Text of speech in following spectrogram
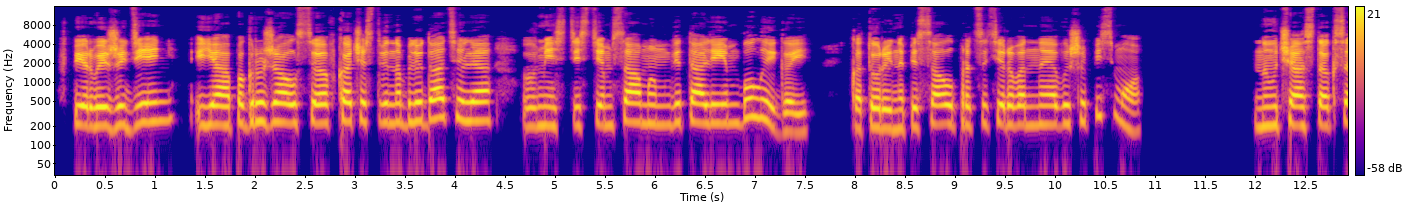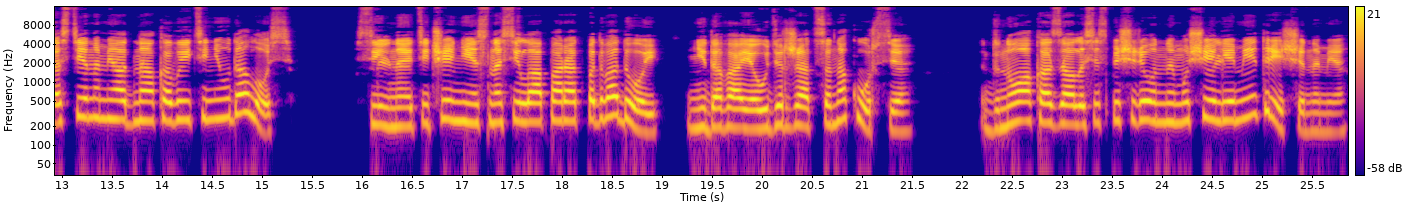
В первый же день я погружался в качестве наблюдателя вместе с тем самым Виталием Булыгой, который написал процитированное выше письмо. На участок со стенами, однако, выйти не удалось. Сильное течение сносило аппарат под водой, не давая удержаться на курсе. Дно оказалось испещренным ущельями и трещинами.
